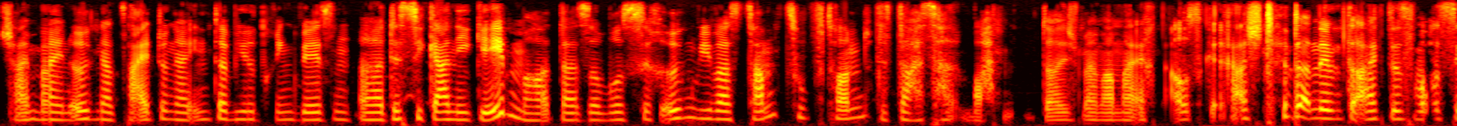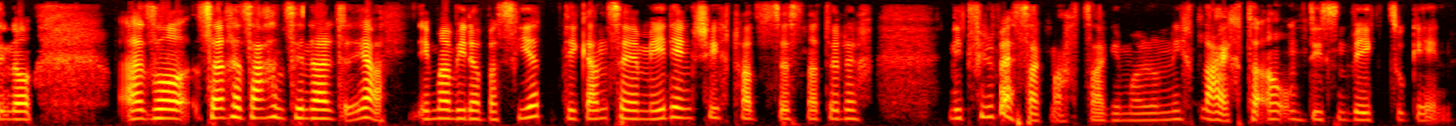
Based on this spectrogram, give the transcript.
scheinbar in irgendeiner Zeitung ein Interview drin gewesen, äh, das sie gar nie gegeben hat. Also wo sich irgendwie was zusammenzupft hat. Das, da, ist, boah, da ist meine Mama echt ausgerastet an dem Tag, das war sie noch. Also solche Sachen sind halt ja immer wieder passiert. Die ganze Mediengeschichte hat es das natürlich nicht viel besser gemacht, sage ich mal, und nicht leichter, um diesen Weg zu gehen.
